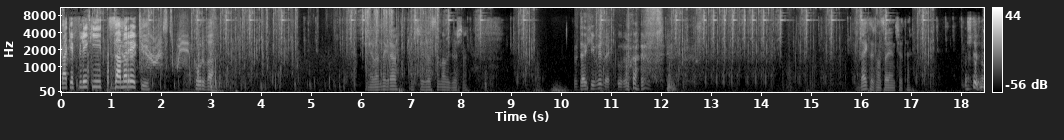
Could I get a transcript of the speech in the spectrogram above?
Takie fliki z Ameryki. Kurwa. Nie będę grał? Muszę się zastanowić właśnie. Wdech i wydech, kurwa. Daj ktoś na zajęcie te. No sztywno.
